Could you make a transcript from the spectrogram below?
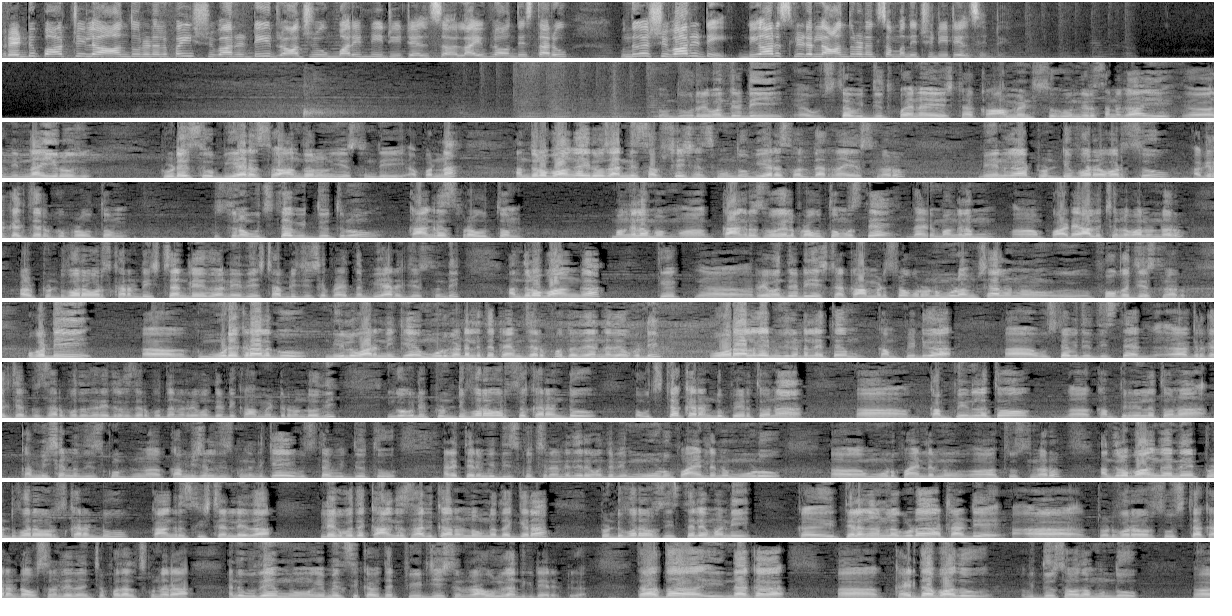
రెండు పార్టీల ఆందోళనలపై శివారెడ్డి రాజు మరిన్ని డీటెయిల్స్ లైవ్లో అందిస్తారు. ముందుగా శివారెడ్డి బీఆర్ఎస్ లీడర్ల ఆందోళనకు సంబంధించి డీటెయిల్స్ ఏంటి? ముందు రేవంత్ రెడ్డి ఉచిత విద్యుత్ పైన చేసిన కామెంట్స్ నిరసనగా ఈ- నిన్న ఈ రోజు టూ డేస్ బీఆర్ఎస్ ఆందోళన చేస్తుంది అపర్ణ. అందులో భాగంగా ఈ రోజు అన్ని సబ్ స్టేషన్స్ ముందు బీఆర్ఎస్ వాళ్ళు ధర్నా చేస్తున్నారు. మెయిన్గా ట్వంటీ ఫోర్ అవర్స్ అగ్రికల్చర్కు ప్రభుత్వం ఇస్తున్న ఉచిత విద్యుత్తును కాంగ్రెస్ ప్రభుత్వం మంగళం కాంగ్రెస్ ఒకవేళ ప్రభుత్వం వస్తే దాని మంగళం పాడే ఆలోచనలో వాళ్ళు ఉన్నారు. వాళ్ళు ట్వంటీ ఫోర్ అవర్స్ కరెంట్ ఇష్టం లేదు అనేది ఎస్టాబ్లిష్ చేసే ప్రయత్నం బీఆర్ఎస్ చేస్తుంది. అందులో భాగంగా రేవంత్ రెడ్డి చేసిన కామెంట్స్లో ఒక రెండు మూడు అంశాలను ఫోకస్ చేస్తున్నారు. ఒకటి మూడు ఎకరాలకు నీళ్ళు వారనికే మూడు గంటలు అయితే టైం సరిపోతుంది అన్నది ఒకటి. ఓవరాల్గా ఎనిమిది గంటలు అయితే ఉచిత విద్యుత్ ఇస్తే అగ్రికల్చర్కు సరిపోతుంది రైతులకు సరిపోతుంది అన్న రేవంత్ రెడ్డి కామెంట్ రెండోది. ఇంకొకటి ట్వంటీ ఫోర్ అవర్స్ కరెంటు ఉచిత కరెంటు పేరుతోన కంపెనీలతో కంపెనీలతోన కమిషన్లు తీసుకుంటున్న కమిషన్లు తీసుకునేందుకే ఉచిత విద్యుత్ అనే తెర మీద తీసుకొచ్చారు అనేది రేవంత్ రెడ్డి. మూడు పాయింట్లను మూడు మూడు పాయింట్లను చూస్తున్నారు. అందులో భాగంగానే twenty four hours current Congress ఇష్టం లేదా? లేకపోతే కాంగ్రెస్ అధికారంలో ఉన్న దగ్గర ట్వంటీ ఫోర్ అవర్స్ ఇస్తలేమని తెలంగాణలో కూడా అట్లాంటి ట్వంటీ ఫోర్ అవర్స్ ఉచిత కరెంట్ అవసరం లేదని చెప్పదలుచుకున్నారా అని ఉదయం ఎమ్మెల్సీ కవిత ట్వీట్ చేసిన రాహుల్ గాంధీకి డైరెక్ట్గా తర్వాత ఇందాక ఆ, విద్యుత్ సౌధ ముందు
